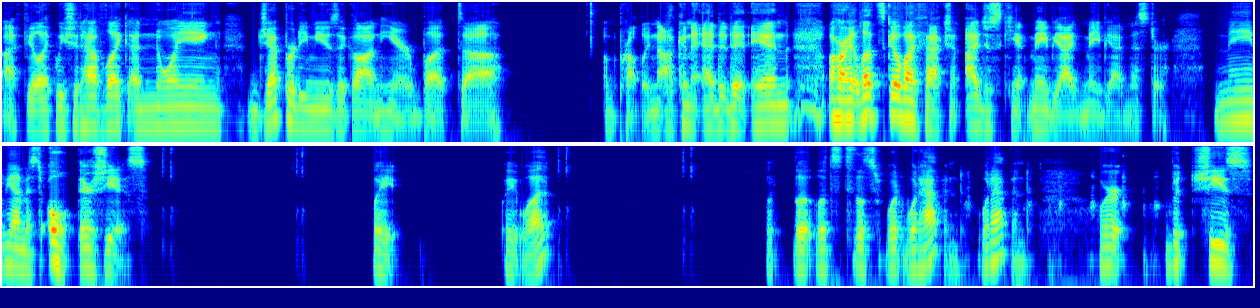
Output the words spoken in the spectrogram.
I feel like we should have like annoying Jeopardy music on here, but uh I'm probably not going to edit it in. All right, let's go by faction. I just can't. Maybe I maybe I missed her. Maybe I missed her. Oh, there she is. Wait. Wait, what? Let, let's let's what what happened? What happened? Where but she's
